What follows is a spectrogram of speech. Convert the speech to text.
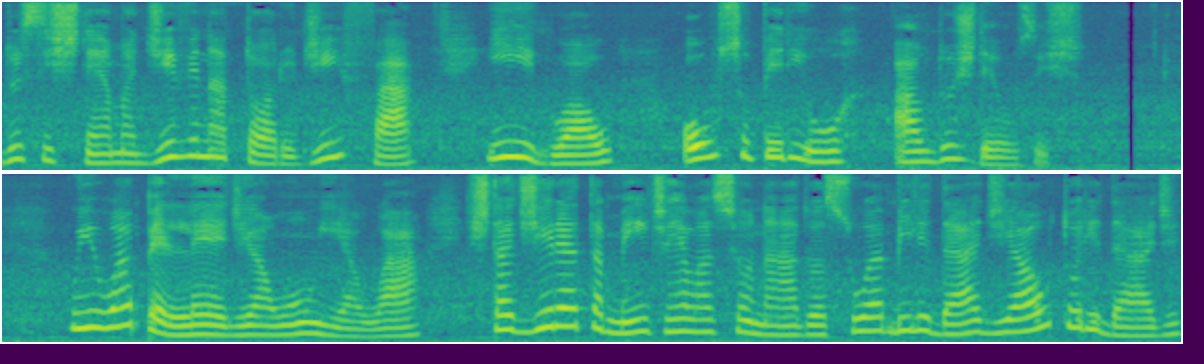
do sistema divinatório de Ifá e igual ou superior ao dos deuses. O Iuapelé de Aon e Auá está diretamente relacionado à sua habilidade e autoridade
